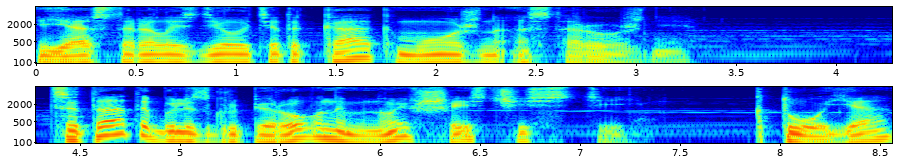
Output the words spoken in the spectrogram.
я старалась сделать это как можно осторожнее. Цитаты были сгруппированы мной в шесть частей. Кто я?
